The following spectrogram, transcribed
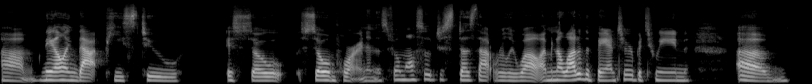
Um, nailing that piece too is so so important, and this film also just does that really well. I mean, a lot of the banter between um,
